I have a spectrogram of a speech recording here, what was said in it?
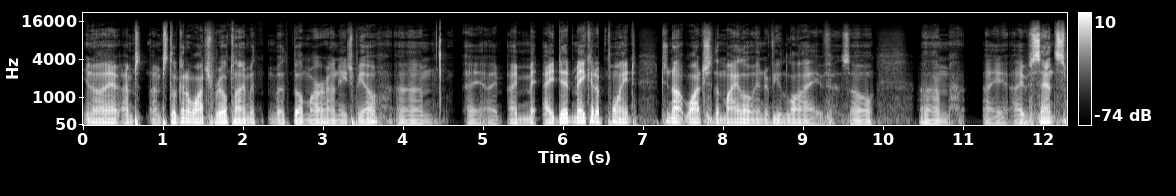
you know, I, am I'm, I'm still gonna watch Real Time with, with Bill Maher on HBO. Um, I, I, I, I did make it a point to not watch the Milo interview live, so um, I I've since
